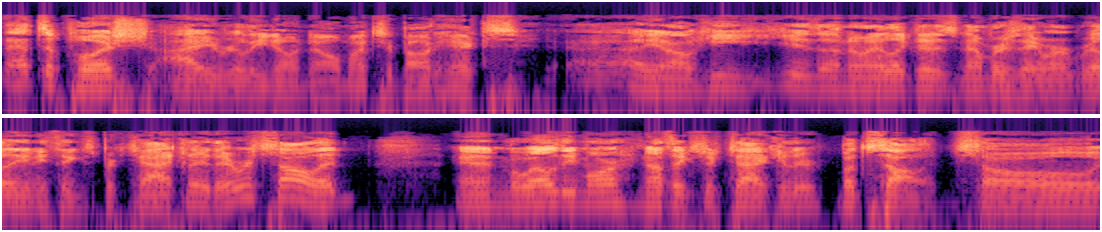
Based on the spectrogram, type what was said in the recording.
That's a push. I really don't know much about Hicks. Uh, you know, he, he, when I looked at his numbers, they weren't really anything spectacular. They were solid. And Mewelde Moore, nothing spectacular, but solid. So,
